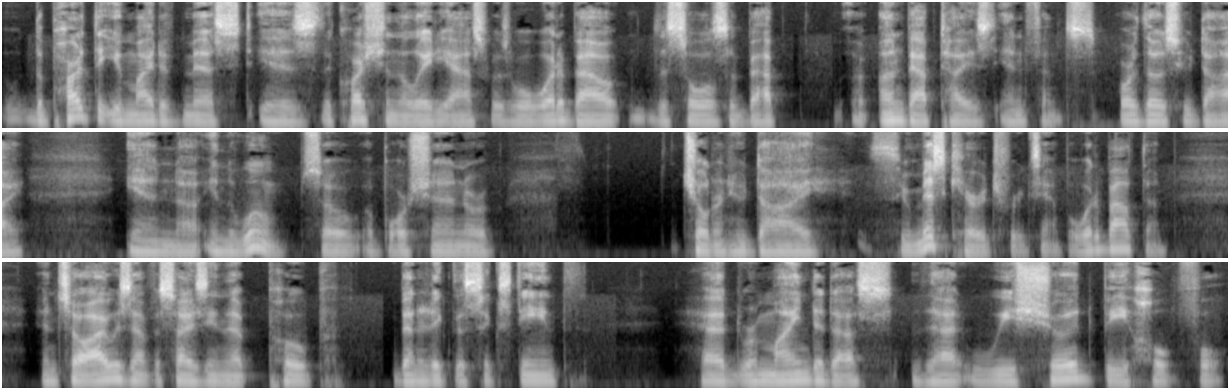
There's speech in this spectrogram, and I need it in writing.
the part that you might have missed is the question the lady asked was, well, what about the souls of bap- unbaptized infants or those who die in uh, in the womb? So abortion or children who die through miscarriage, for example. What about them? And so I was emphasizing that Pope Benedict XVI had reminded us that we should be hopeful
